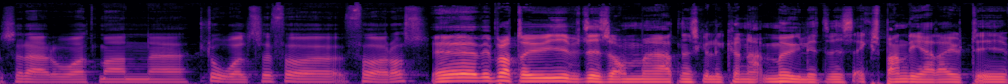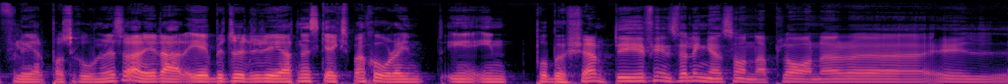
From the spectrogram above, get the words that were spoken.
sådär och att man eh, förståelse för, för oss. Eh, vi pratar ju givetvis om eh, att ni skulle kunna möjligtvis expandera ut i fler positioner i Sverige där. Eh, betyder det att ni ska expandera in, in på börsen? Det finns väl inga sådana planer eh, i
